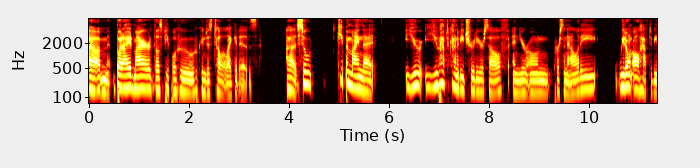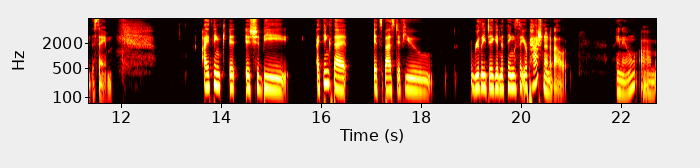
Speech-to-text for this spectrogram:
Um, but I admire those people who who can just tell it like it is. Uh, so keep in mind that you you have to kind of be true to yourself and your own personality. We don't all have to be the same. I think it it should be. I think that it's best if you really dig into things that you're passionate about. You know, um,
